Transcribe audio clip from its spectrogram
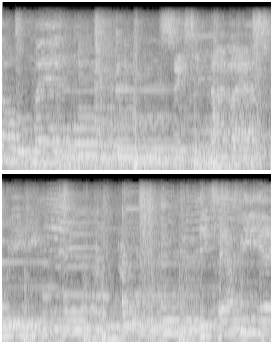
old man, 69 last week. He's happy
